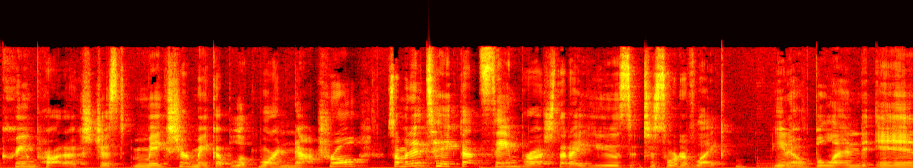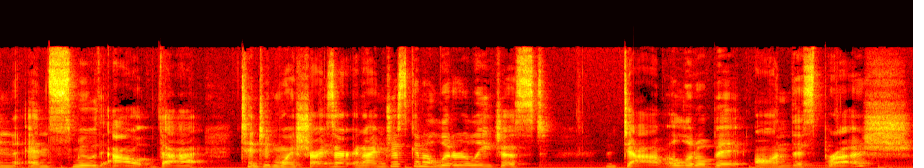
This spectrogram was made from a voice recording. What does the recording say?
cream products just makes your makeup look more natural. So I'm gonna take that same brush that I used to sort of like you know blend in and smooth out that tinted moisturizer and I'm just gonna literally just dab a little bit on this brush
